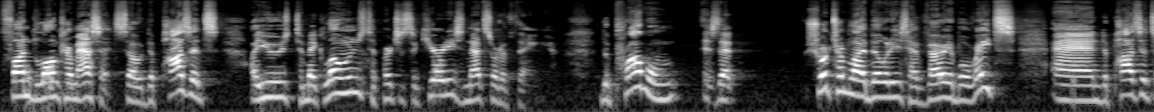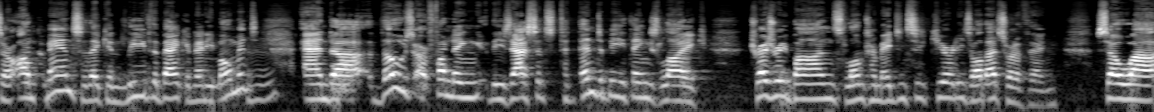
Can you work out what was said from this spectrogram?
fund long-term assets. So deposits are used to make loans, to purchase securities, and that sort of thing. The problem is that short-term liabilities have variable rates, and deposits are on demand, so they can leave the bank at any moment. Mm-hmm. And uh, those are funding these assets to tend to be things like treasury bonds, long-term agency securities, all that sort of thing. So uh,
